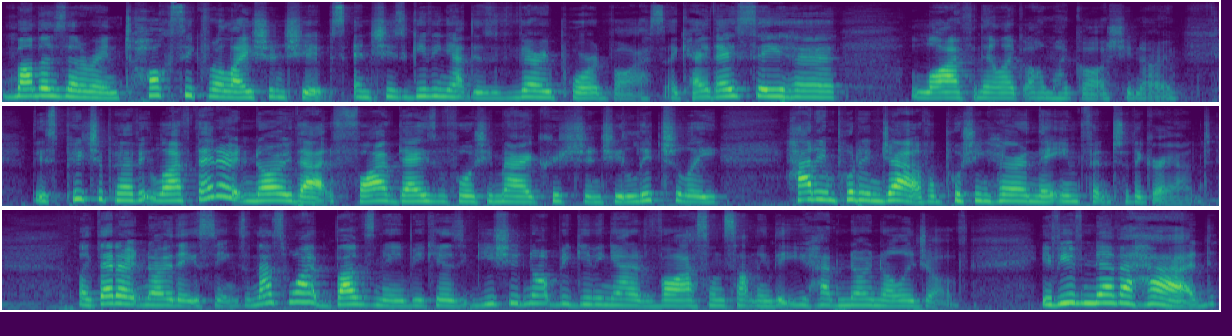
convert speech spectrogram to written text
mothers that are in toxic relationships and she's giving out this very poor advice, okay? They see her life and they're like, oh my gosh, you know, this picture perfect life. They don't know that five days before she married Christian, she literally had him put in jail for pushing her and their infant to the ground. Like, they don't know these things. And that's why it bugs me because you should not be giving out advice on something that you have no knowledge of. If you've never had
